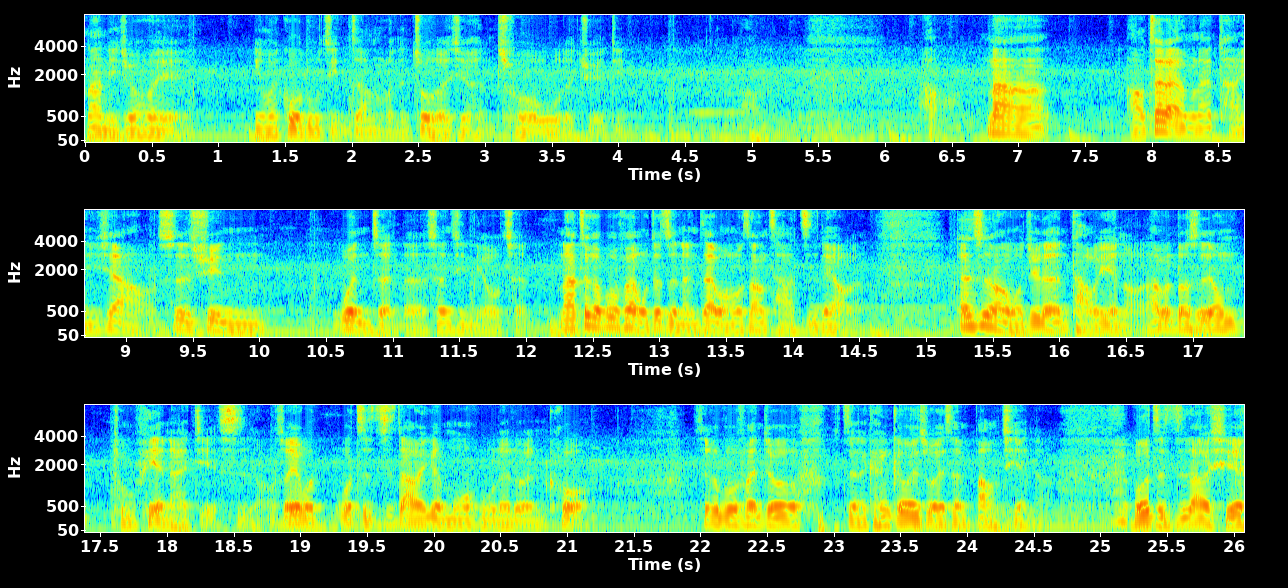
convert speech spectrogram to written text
那你就会因为过度紧张，可能做了一些很错误的决定。好，好，那好，再来我们来谈一下哦，视讯。问诊的申请流程，那这个部分我就只能在网络上查资料了。但是哦，我觉得很讨厌哦，他们都是用图片来解释哦，所以我我只知道一个模糊的轮廓，这个部分就只能跟各位说一声抱歉了。我只知道一些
